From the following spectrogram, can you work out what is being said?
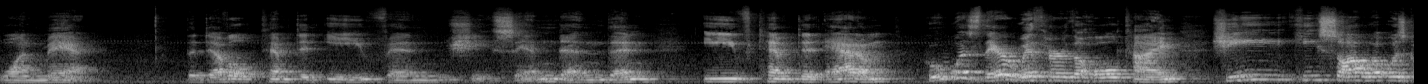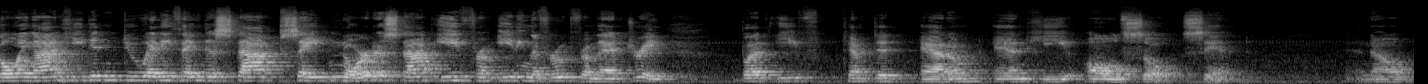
one man the devil tempted Eve and she sinned, and then Eve tempted Adam, who was there with her the whole time. She, he saw what was going on. He didn't do anything to stop Satan or to stop Eve from eating the fruit from that tree. But Eve tempted Adam, and he also sinned. And now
